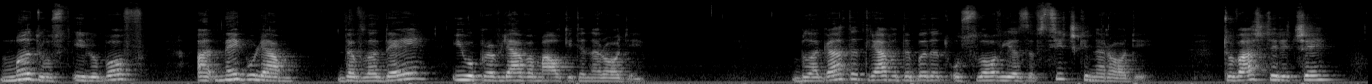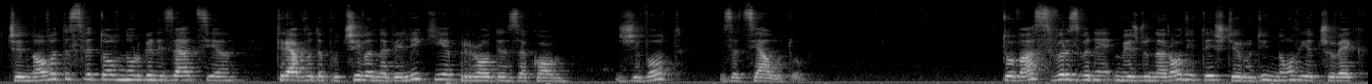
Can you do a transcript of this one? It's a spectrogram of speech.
мъдрост и любов, а не голям, да владее и управлява малките народи. Благата трябва да бъдат условия за всички народи. Това ще рече, че новата световна организация трябва да почива на великия природен закон – живот за цялото. Това свързване между народите ще роди новия човек,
